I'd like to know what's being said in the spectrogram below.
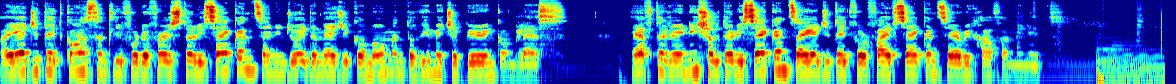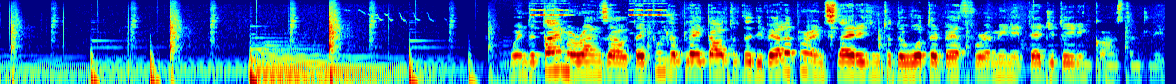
I agitate constantly for the first 30 seconds and enjoy the magical moment of image appearing on glass. After the initial 30 seconds, I agitate for 5 seconds every half a minute. When the timer runs out, I pull the plate out of the developer and slide it into the water bath for a minute, agitating constantly.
